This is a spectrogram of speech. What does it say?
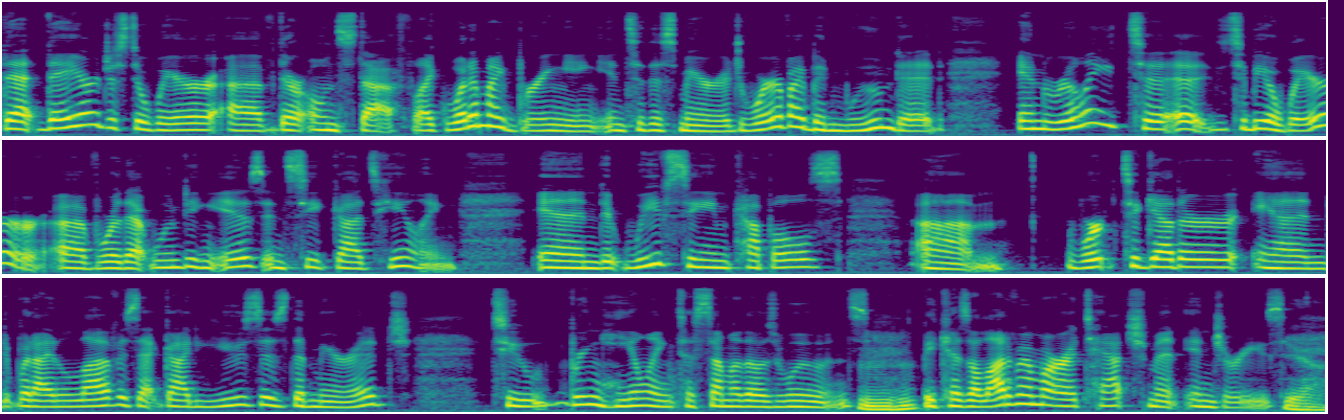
that they are just aware of their own stuff. Like, what am I bringing into this marriage? Where have I been wounded? And really to, uh, to be aware of where that wounding is and seek God's healing. And we've seen couples um, work together. And what I love is that God uses the marriage to bring healing to some of those wounds mm-hmm. because a lot of them are attachment injuries. Yeah.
